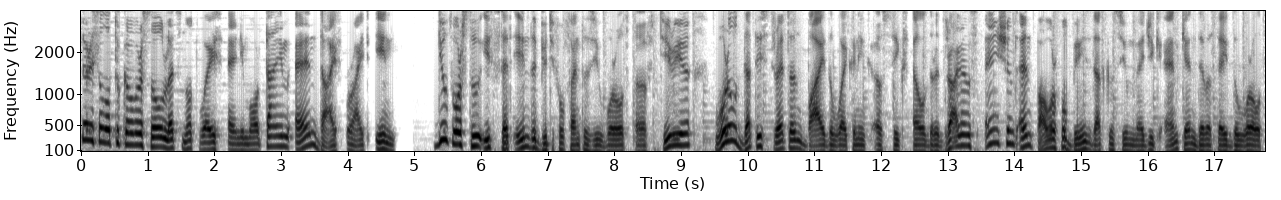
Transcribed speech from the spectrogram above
There is a lot to cover so let's not waste any more time and dive right in. Guild Wars 2 is set in the beautiful fantasy world of Tyria, world that is threatened by the awakening of six elder dragons, ancient and powerful beings that consume magic and can devastate the world.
